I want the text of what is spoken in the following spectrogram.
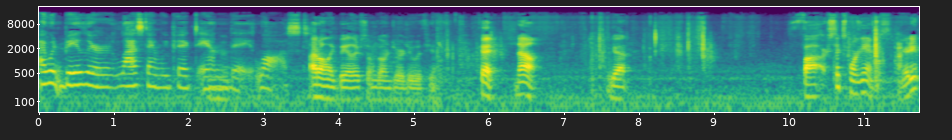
I went Baylor last time we picked, and Mhm. they lost. I don't like Baylor, so I'm going Georgia with you. Okay, now we got five or six more games. You ready?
